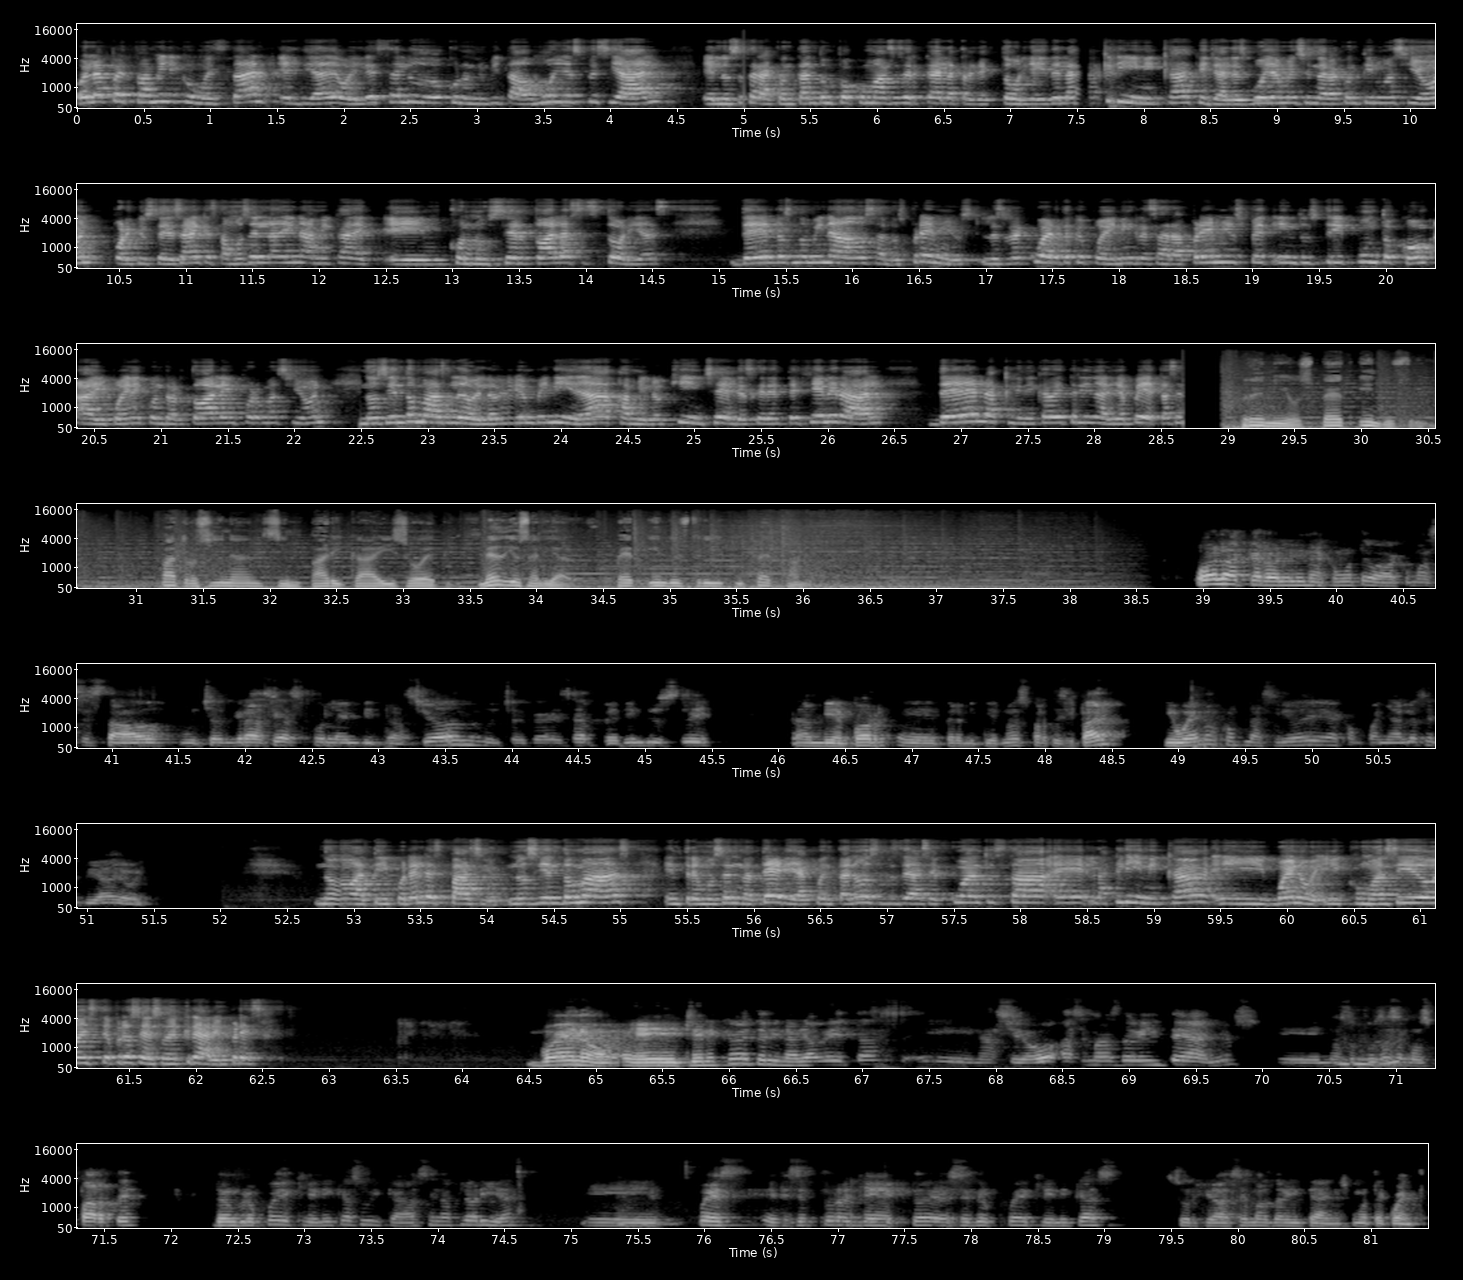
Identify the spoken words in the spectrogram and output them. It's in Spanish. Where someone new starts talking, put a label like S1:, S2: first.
S1: Hola Pet Family, ¿cómo están? El día de hoy les saludo con un invitado muy especial. Él nos estará contando un poco más acerca de la trayectoria y de la clínica, que ya les voy a mencionar a continuación, porque ustedes saben que estamos en la dinámica de eh, conocer todas las historias de los nominados a los premios. Les recuerdo que pueden ingresar a premiospetindustry.com, ahí pueden encontrar toda la información. No siendo más, le doy la bienvenida a Camilo Quinche, él es gerente general de la Clínica Veterinaria Betas
S2: Premios Pet Industry. Patrocinan Simparica y Zoetis. Medios aliados, Pet Industry y Pet Family.
S3: Hola Carolina, ¿cómo te va? ¿Cómo has estado? Muchas gracias por la invitación, muchas gracias a Pet Industry también por eh, permitirnos participar y bueno, complacido de acompañarlos el día de hoy.
S1: No, a ti por el espacio. No siendo más, entremos en materia. Cuéntanos desde hace cuánto está eh, la clínica y bueno, y cómo ha sido este proceso de crear empresa.
S3: Bueno, eh, Clínica Veterinaria Betas eh, nació hace más de 20 años. nosotros hacemos parte de un grupo de clínicas ubicadas en la Florida. Pues ese proyecto, ese grupo de clínicas surgió hace más de 20 años, como te cuento.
